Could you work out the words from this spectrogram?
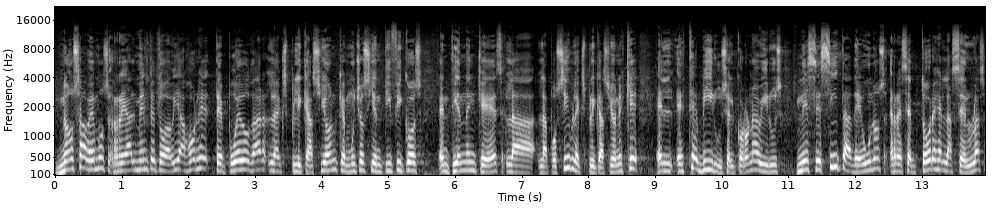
No sabemos realmente todavía, Jorge, te puedo dar la explicación que muchos científicos entienden que es la, posible explicación. Es que el, este virus, el coronavirus, necesita de unos receptores en las células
